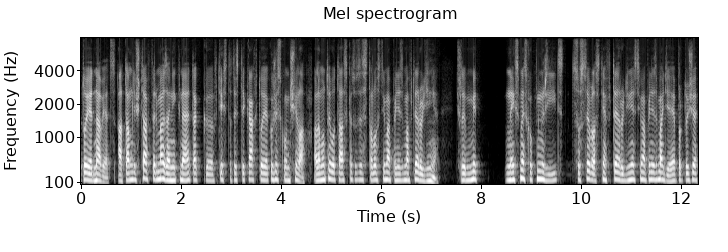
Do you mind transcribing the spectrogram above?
to je jedna věc. A tam, když ta firma zanikne, tak eh, v těch statistikách to je jako, že skončila. Ale to je otázka, co se stalo s těma penězma v té rodině. Čili my nejsme schopni říct, co se vlastně v té rodině s těma penězma děje, protože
